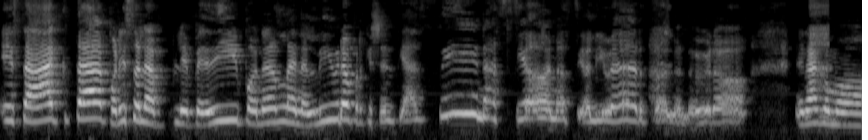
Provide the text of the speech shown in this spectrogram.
esa acta, por eso la, le pedí ponerla en el libro, porque yo decía, sí, nació, nació Liberto, lo logró. Era como,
